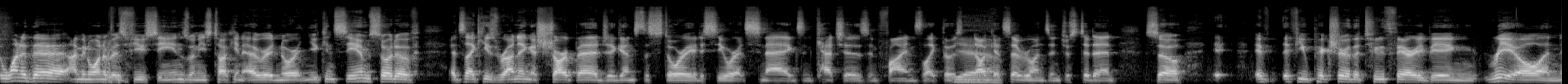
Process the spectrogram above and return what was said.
one of the I mean one of his few scenes when he's talking to Edward Norton, you can see him sort of it's like he's running a sharp edge against the story to see where it snags and catches and finds like those Yeah. nuggets everyone's interested in. So i if if you picture the tooth fairy being real and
